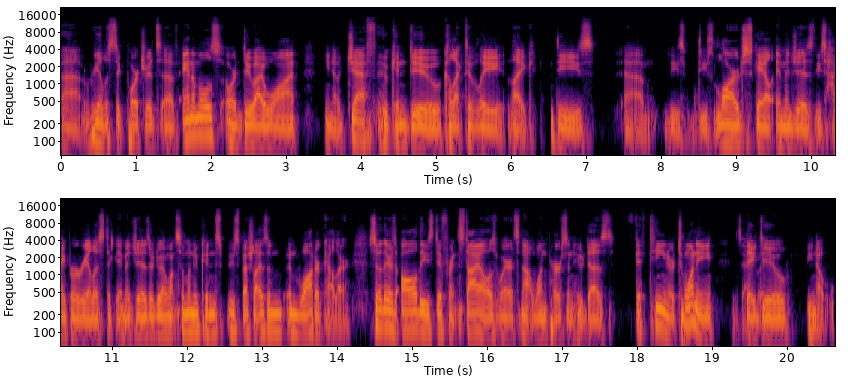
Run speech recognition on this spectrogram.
uh, realistic portraits of animals, or do I want you know Jeff who can do collectively like these um, these these large scale images, these hyper realistic images, or do I want someone who can who specializes in, in watercolor? So there's all these different styles where it's not one person who does 15 or 20. Exactly. They do you know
